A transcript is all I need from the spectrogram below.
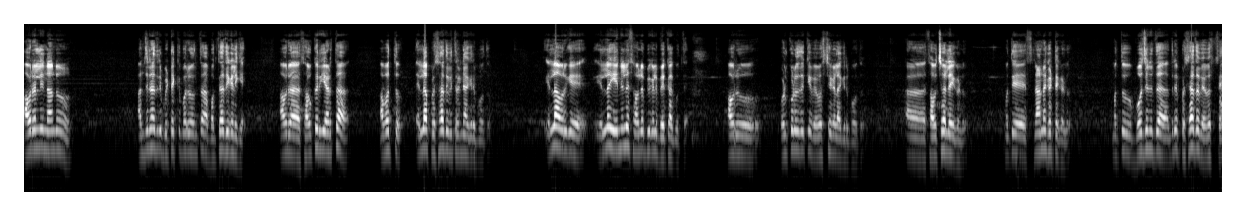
ಅವರಲ್ಲಿ ನಾನು ಅಂಜನಾದ್ರಿ ಬೆಟ್ಟಕ್ಕೆ ಬರುವಂಥ ಭಕ್ತಾದಿಗಳಿಗೆ ಅವರ ಸೌಕರ್ಯಾರ್ಥ ಅವತ್ತು ಎಲ್ಲ ಪ್ರಸಾದ ವಿತರಣೆ ಆಗಿರ್ಬೋದು. ಎಲ್ಲ ಅವರಿಗೆ ಎಲ್ಲ ಏನೆಲ್ಲ ಸೌಲಭ್ಯಗಳು ಬೇಕಾಗುತ್ತೆ, ಅವರು ಉಳ್ಕೊಳ್ಳೋದಕ್ಕೆ ವ್ಯವಸ್ಥೆಗಳಾಗಿರ್ಬೋದು. ಶೌಚಾಲಯಗಳು, ಮತ್ತು ಸ್ನಾನಘಟ್ಟೆಗಳು, ಮತ್ತು ಭೋಜನದ ಅಂದರೆ ಪ್ರಸಾದ ವ್ಯವಸ್ಥೆ,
